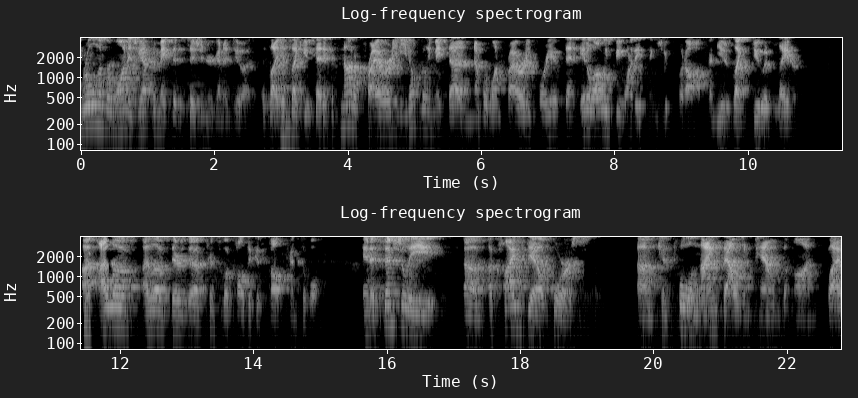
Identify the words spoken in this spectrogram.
rule number one is you have to make the decision you're going to do it. It's like it's like you said, if it's not a priority and you don't really make that a number one priority for you, then it'll always be one of these things you put off and you just like do it later. Yeah. Uh, I love I love. There's a principle called the Gestalt principle, and essentially, um, a Clydesdale horse um, can pull nine thousand pounds on by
